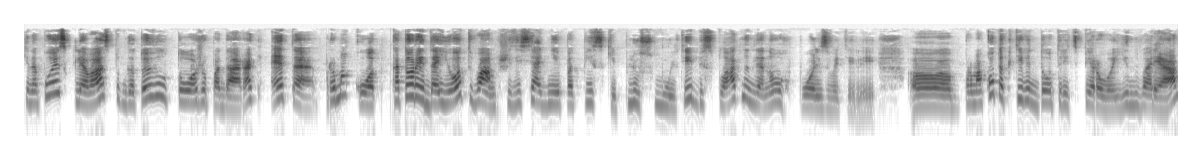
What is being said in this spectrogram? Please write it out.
Кинопоиск для вас подготовил тоже подарок. Это промокод, который дает вам 60 дней подписки плюс мульти бесплатно для новых пользователей. Промокод активен до 31 января,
